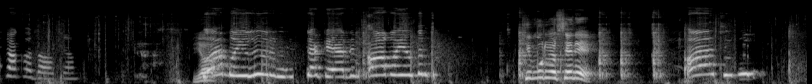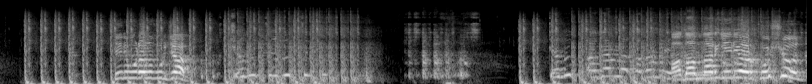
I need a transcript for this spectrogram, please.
bıçakla dalacağım. Ya Lan bayılıyorum. Bir dakika yardım. Aa bayıldım. kim vuruyor seni? Aa çabuk. Seni vuranı vuracağım. Çabuk çabuk çabuk. Adam var adam var. Adamlar geliyor koşun.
